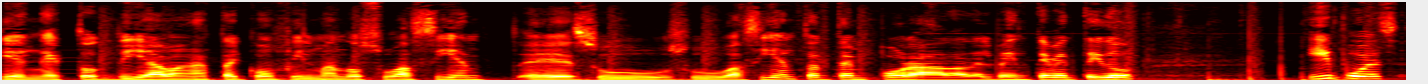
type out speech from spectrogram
que en estos días van a estar confirmando su asiento, eh, su, asiento en temporada del 2022. Y pues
